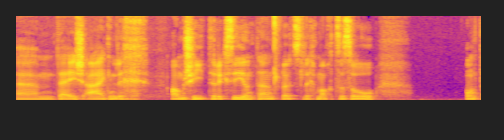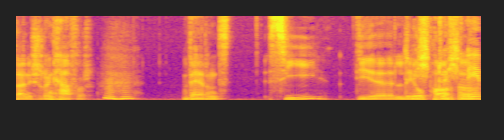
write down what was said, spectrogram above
ähm, der ist eigentlich am Scheitern gewesen, und dann plötzlich macht sie so und dann ist er ein Käfer. Mhm. Während sie die Leoparda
